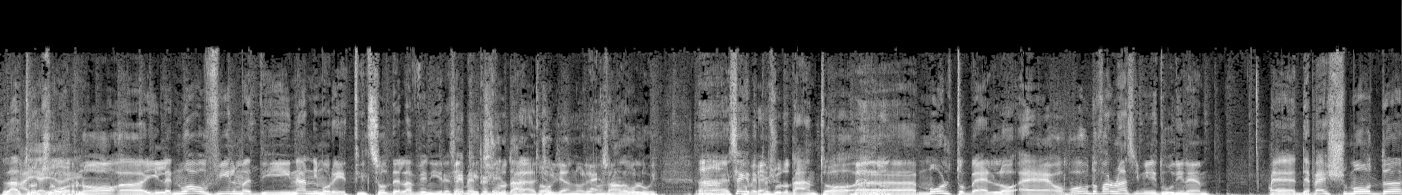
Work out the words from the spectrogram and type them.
l'altro Ai, ai, giorno eh, il nuovo film di Nanni Moretti, Il Sol dell'Avvenire. Sai che mi è piaciuto tanto? Giuliano Leone? Eh, sono andato con lui. Ah, Eh, sai che mi è ok. Piaciuto tanto? Bello? Eh, molto bello. Eh, ho voluto fare una similitudine. Eh, Depeche Mode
